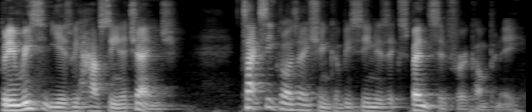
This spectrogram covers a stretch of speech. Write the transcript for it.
But in recent years, we have seen a change. Tax equalisation can be seen as expensive for a company.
